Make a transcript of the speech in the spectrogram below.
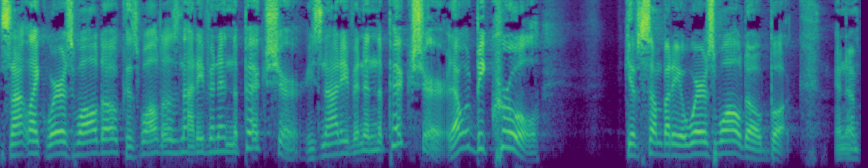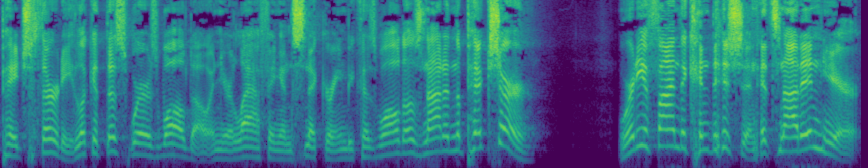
It's not like, where's Waldo? Because Waldo's not even in the picture. He's not even in the picture. That would be cruel. Give somebody a Where's Waldo book and on page 30, look at this, where's Waldo? And you're laughing and snickering because Waldo's not in the picture. Where do you find the condition? It's not in here.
